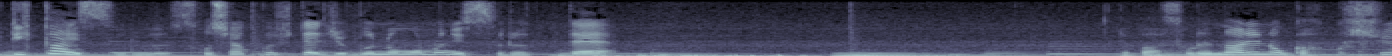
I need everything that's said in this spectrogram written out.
理解する咀嚼して自分のものにするってうん。やっぱそれなりの学習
